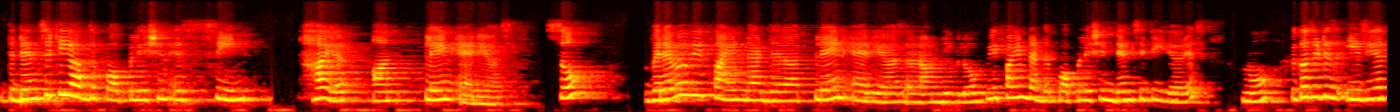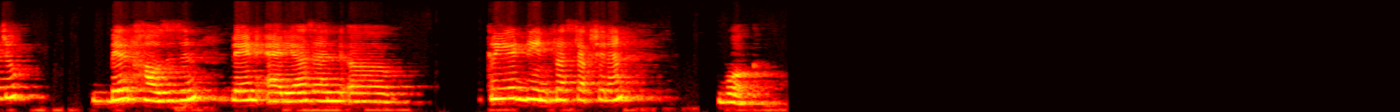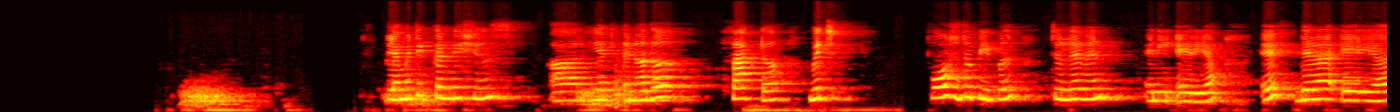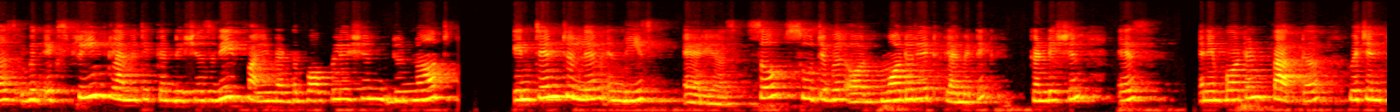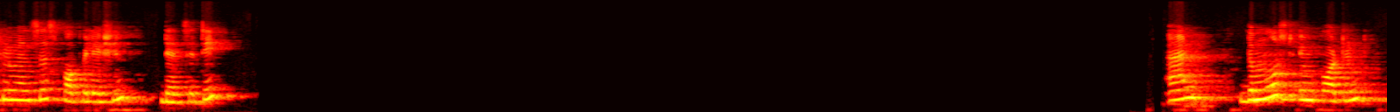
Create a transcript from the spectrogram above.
the density of the population is seen higher on plain areas. So, wherever we find that there are plain areas around the globe, we find that the population density here is more because it is easier to build houses in plain areas and uh, create the infrastructure and work. Climatic conditions are yet another factor which force the people to live in any area if there are areas with extreme climatic conditions, we find that the population do not intend to live in these areas. So, suitable or moderate climatic condition is an important factor which influences population density. And the most important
